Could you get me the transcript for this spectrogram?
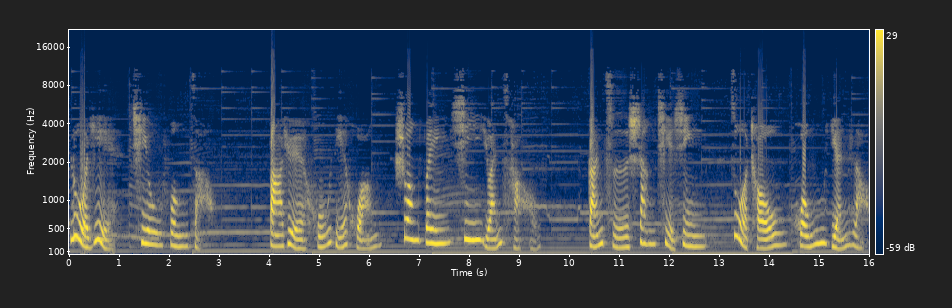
落叶秋风早。八月蝴蝶黄，双飞西园草。感此伤妾心，坐愁红颜老。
